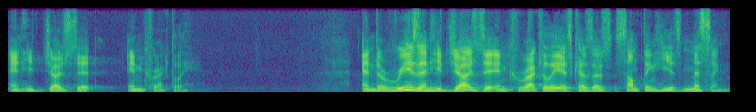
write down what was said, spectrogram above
and he judged it incorrectly. And the reason he judged it incorrectly is because there's something he is missing.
